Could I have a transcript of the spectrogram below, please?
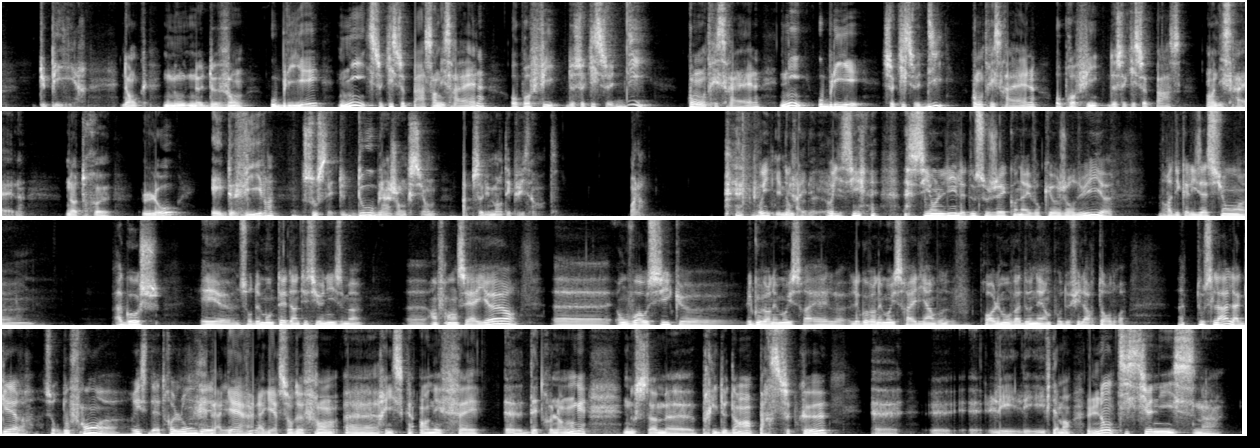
du pire. Donc nous ne devons oublier ni ce qui se passe en Israël au profit de ce qui se dit contre Israël, ni oublier ce qui se dit contre Israël au profit de ce qui se passe en Israël. Notre lot est de vivre sous cette double injonction absolument épuisante. Voilà. Oui, donc, euh, oui si, si on lit les deux sujets qu'on a évoqués aujourd'hui, euh, radicalisation euh, à gauche et euh, une sorte de montée d'antisionisme en France et ailleurs, on voit aussi que le gouvernement, Israël, le gouvernement israélien probablement va donner un pot de fil à retordre à tout cela. La guerre sur deux fronts euh, risque d'être longue. Et, la, guerre, et la guerre sur deux fronts euh, risque en effet euh, d'être longue. Nous sommes pris dedans parce que les, évidemment, l'antisionisme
